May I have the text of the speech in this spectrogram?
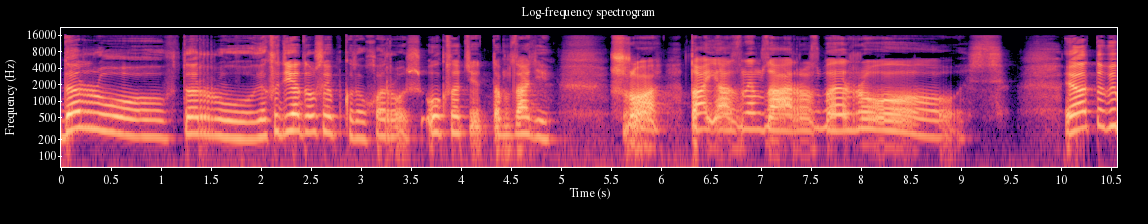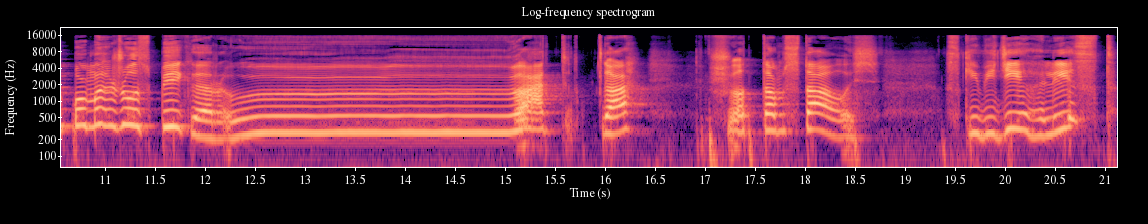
Здоров, здоров. Я, кстати, я до все показав, хорош. О, кстати, там ззаді. Що? Та я з ним зараз берусь. Я тобі поможу, спікер. А? Що там сталося? Скібіді гліст?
